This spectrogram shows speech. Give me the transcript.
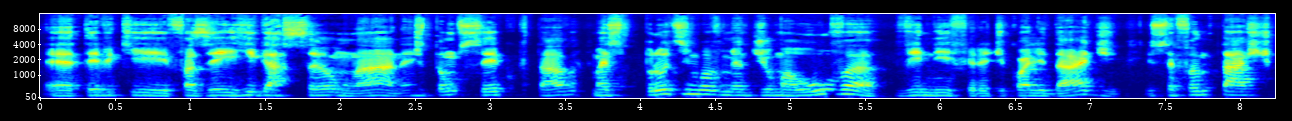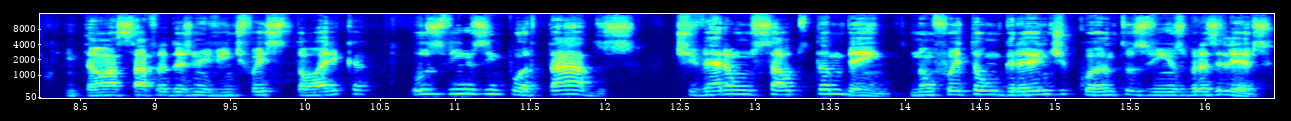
É, teve que fazer irrigação lá, né, de tão seco que estava, mas para o desenvolvimento de uma uva vinífera de qualidade, isso é fantástico. Então a safra 2020 foi histórica. Os vinhos importados tiveram um salto também, não foi tão grande quanto os vinhos brasileiros.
